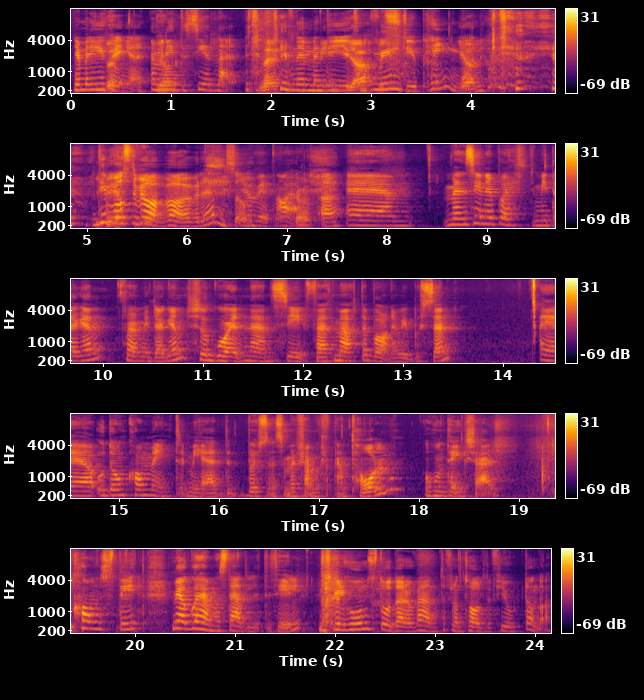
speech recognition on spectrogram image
Ja men det är ju pengar. Ja, men det Ja. är inte sedlar. Nej. Nej men det är ju, Ja. mynt är ju pengar. Det vet. måste vi vara överens om. Jag vet, ja, ja. Ja. Ja. Men senare på eftermiddagen, förmiddagen, så går Nancy för att möta barnen vid bussen. Eh, och de kommer inte med bussen som är framme klockan 12. Och hon tänker så här, konstigt, men jag går hem och städar lite till. Men skulle hon stå där och vänta från 12 till 14 då?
